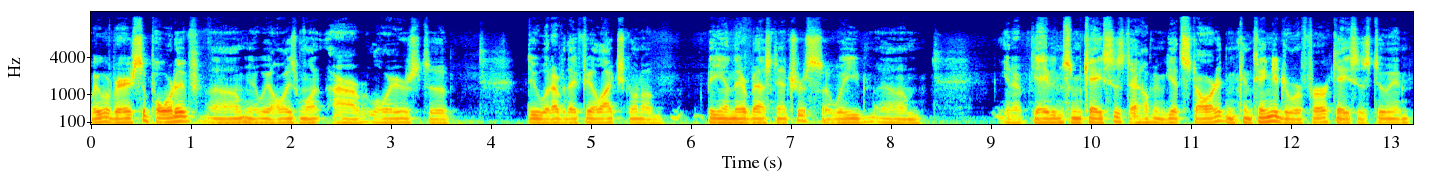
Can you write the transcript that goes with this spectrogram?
We were very supportive. Um, you know, we always want our lawyers to do whatever they feel like is going to be in their best interest. So we, um, you know, gave him some cases to help him get started and continued to refer cases to him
